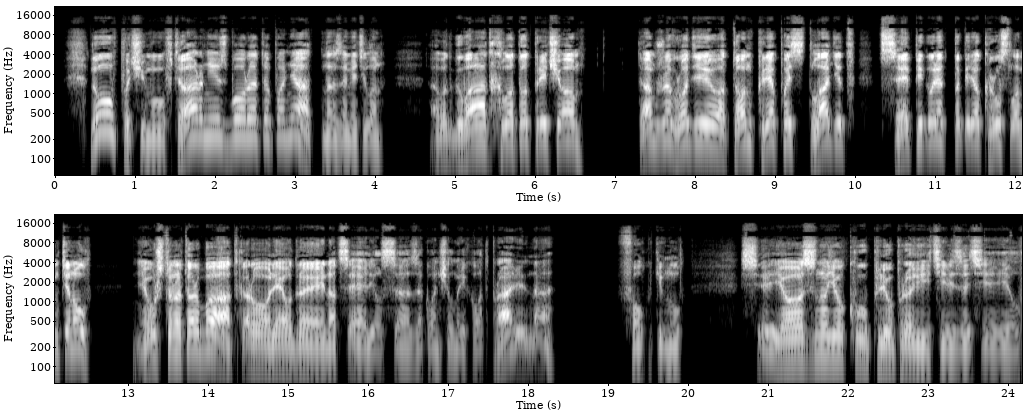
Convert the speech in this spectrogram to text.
— Ну, почему в Тарне сбор, это понятно, — заметил он. — А вот Гвадхло тут при чем? Там же вроде вот он крепость ладит, цепи, говорят, поперек руслом тянул. Неужто на Торбат король Эудрей нацелился? — закончил мореход. — Правильно? Фолку кивнул. Серьезную куплю правитель затеял,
